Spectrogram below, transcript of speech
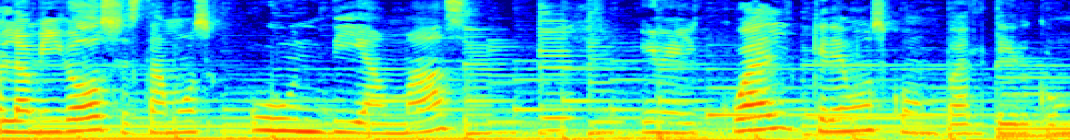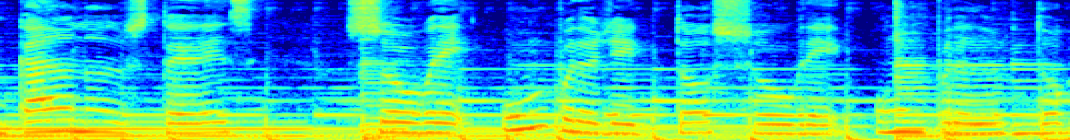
Hola amigos, estamos un día más en el cual queremos compartir con cada uno de ustedes sobre un proyecto, sobre un producto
